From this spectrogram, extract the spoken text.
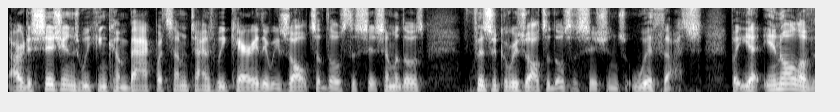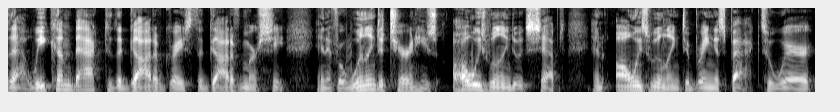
our decisions, we can come back, but sometimes we carry the results of those decisions, some of those physical results of those decisions with us. But yet, in all of that, we come back to the God of grace, the God of mercy. And if we're willing to turn, He's always willing to accept and always willing to bring us back to where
